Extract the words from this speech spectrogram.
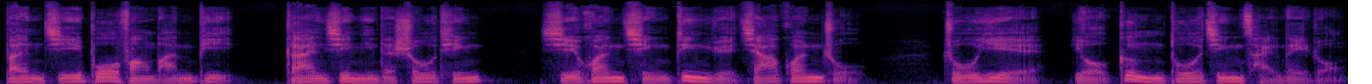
本集播放完毕，感谢您的收听，喜欢请订阅加关注，主页有更多精彩内容。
